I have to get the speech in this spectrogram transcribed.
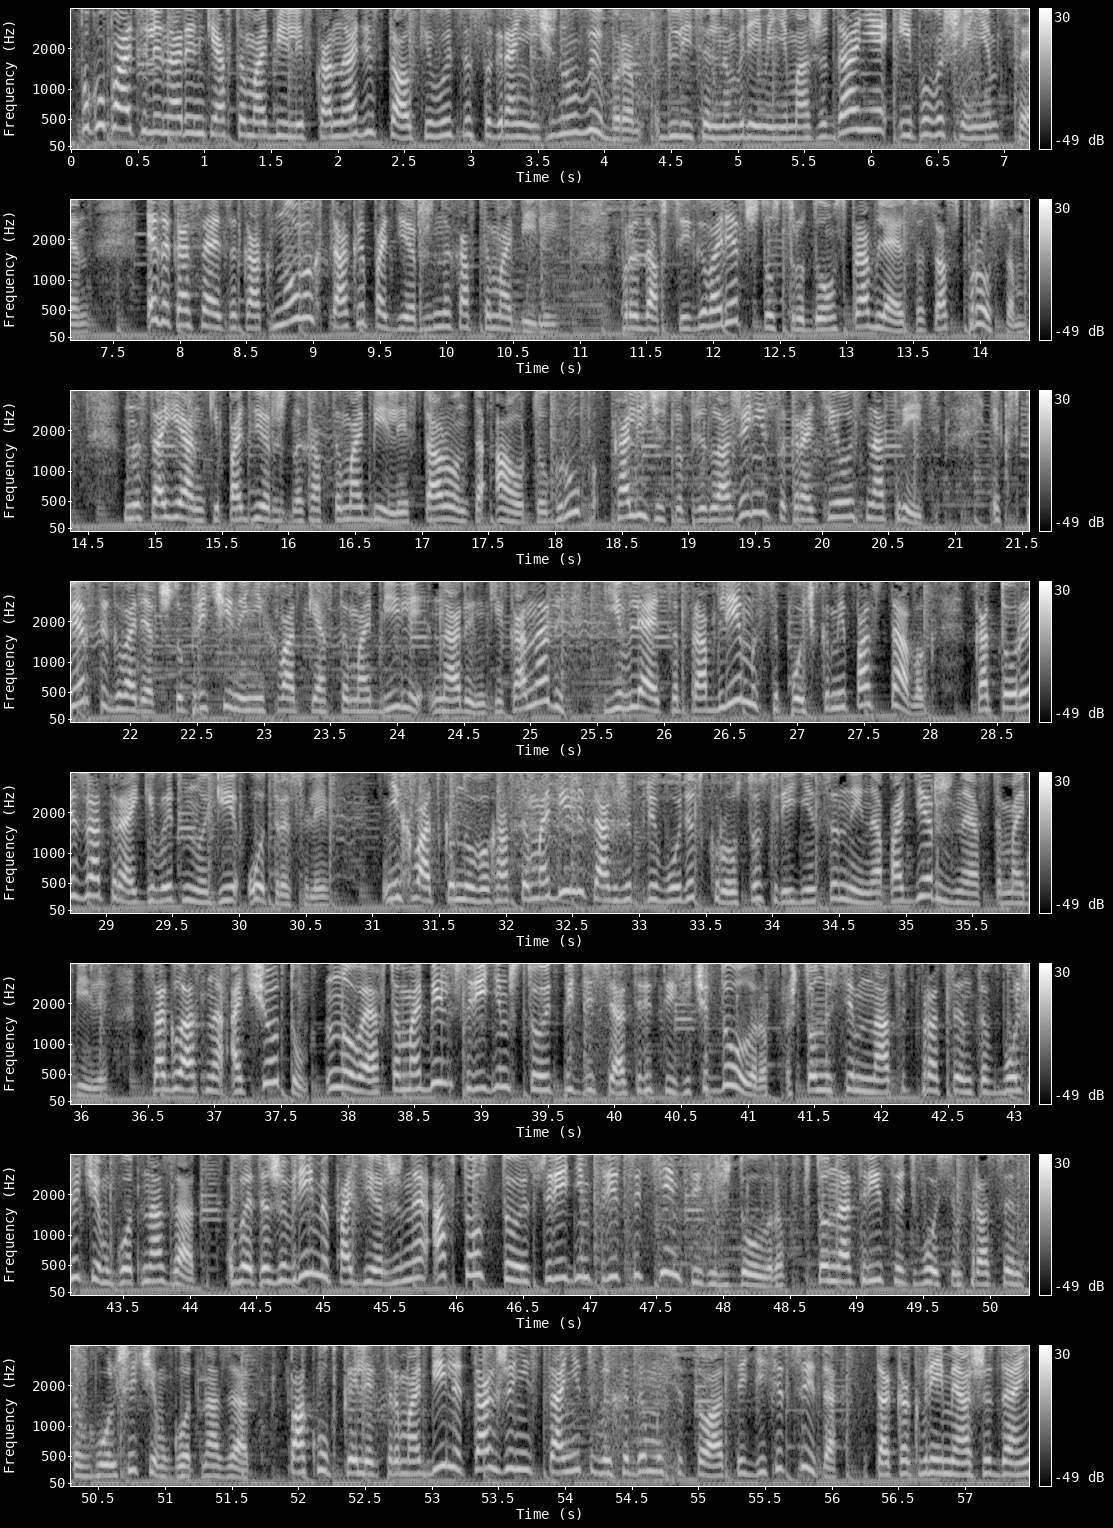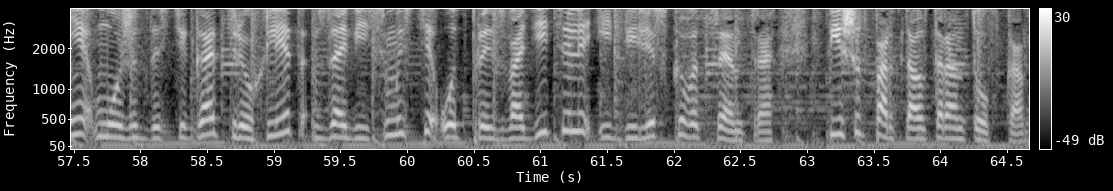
Покупатели на рынке автомобилей в Канаде сталкиваются с ограниченным выбором, длительным временем ожидания и повышением цен. Это касается как новых, так и поддержанных автомобилей. Продавцы говорят, что с трудом справляются со спросом. На стоянке поддержанных автомобилей в Торонто Auto Group количество предложений сократилось на треть. Эксперты говорят, что причиной нехватки автомобилей на рынке Канады является проблема с цепочками поставок, которая затрагивает многие отрасли. Нехватка новых автомобилей также приводит к росту средней цены на поддержанные автомобили. Согласно отчету, новый автомобиль в среднем стоит 53 тысячи долларов, что на 17% больше, чем год назад. В это же время поддержанное авто стоит в среднем 37 тысяч долларов, что на 38% больше, чем год назад. Покупка электромобиля также не станет выходом из ситуации дефицита, так как время ожидания может достигать трех лет в зависимости от производителя и дилерского центра, пишет портал «Тарантовка».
